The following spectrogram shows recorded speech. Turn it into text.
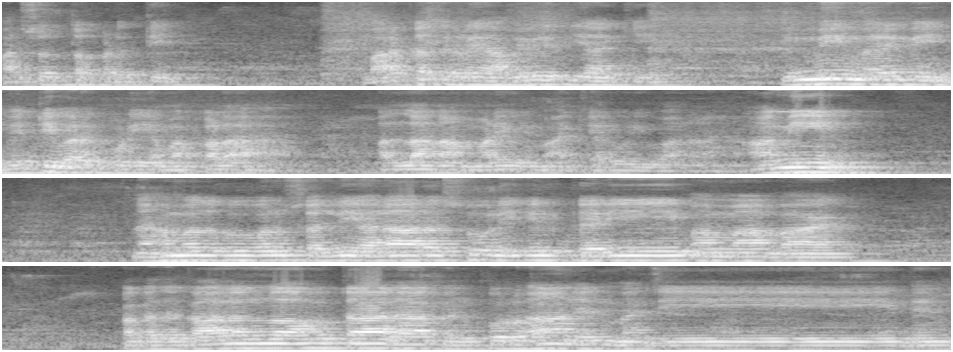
பரிசுத்தப்படுத்தி வரக்கத்துகளை அபிவிருத்தியாக்கி இன்மை அருமை வெற்றி பெறக்கூடிய மக்களாக அல்லாஹ் நாம் மனைவியும் ஆக்கி அறிவானாக ஆமீன். நஹமது சொல்லி அலா ரசூலிஹில் கரீம். அம்மா பாய் فقد قال الله تعالى في القرآن المجيد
